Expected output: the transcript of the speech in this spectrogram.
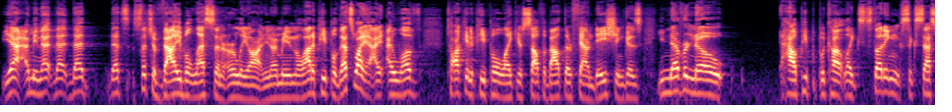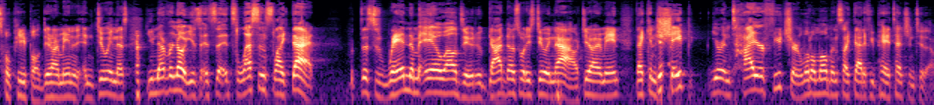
Yeah, I mean that that that that's such a valuable lesson early on. You know, what I mean, and a lot of people. That's why I I love talking to people like yourself about their foundation because you never know how people become like studying successful people. Do you know what I mean? And, and doing this, you never know. It's, it's it's lessons like that. With this random AOL dude who God knows what he's doing now. Do you know what I mean? That can shape your entire future. Little moments like that if you pay attention to them.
